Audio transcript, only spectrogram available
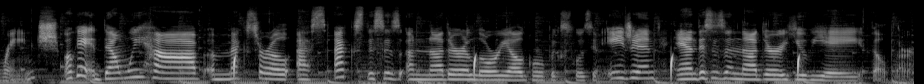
range. Okay, then we have a Mexoryl SX. This is another L'Oreal group exclusive agent, and this is another UVA filter.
